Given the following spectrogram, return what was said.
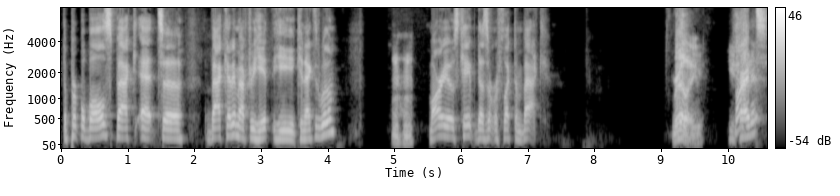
the purple balls back at uh, back at him after he hit, he connected with him. hmm Mario's cape doesn't reflect him back. really You, you tried it?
